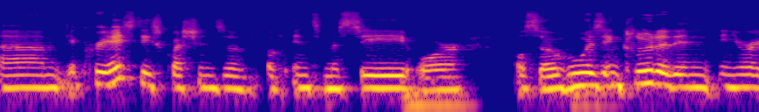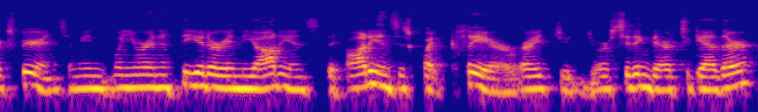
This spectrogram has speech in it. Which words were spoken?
um, it creates these questions of, of intimacy or also who is included in, in your experience. I mean, when you're in a theater in the audience, the audience is quite clear, right? You, you're sitting there together.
